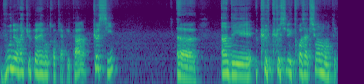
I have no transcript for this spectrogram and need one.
vous ne récupérez votre capital que si, euh, un des, que, que si les trois actions ont monté.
